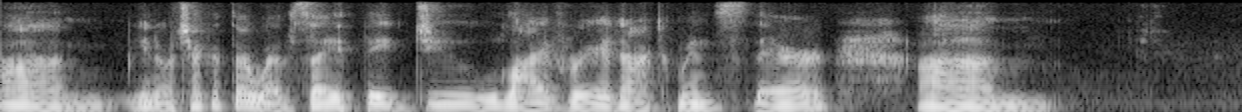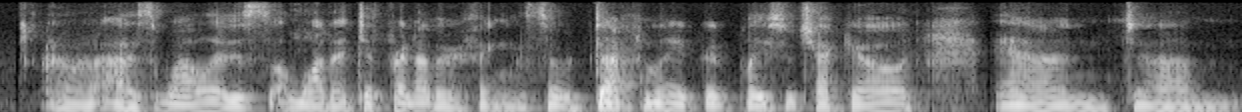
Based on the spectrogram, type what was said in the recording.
Um, you know, check out their website. They do live reenactments there, um, uh, as well as a lot of different other things. So definitely a good place to check out and um,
